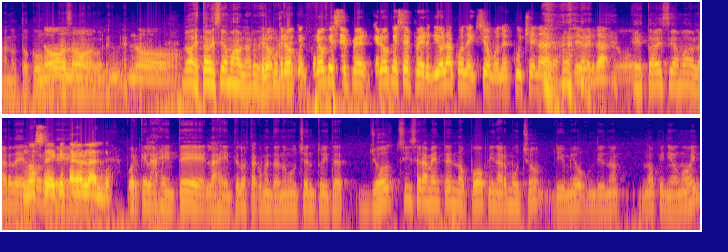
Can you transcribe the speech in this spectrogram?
Anotó como no, no, no. no, esta vez sí vamos a hablar de creo, Creo, que, creo, que se creo que se perdió la conexión, pues no escuché nada, de verdad. esta vez sí vamos a hablar de él. No sé de qué están hablando. Porque la gente, la gente lo está comentando mucho en Twitter. Yo, sinceramente, no puedo opinar mucho. Di, una, una, opinión hoy.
